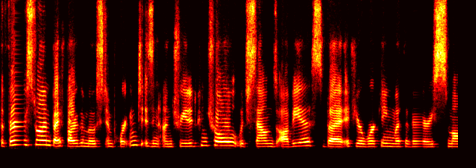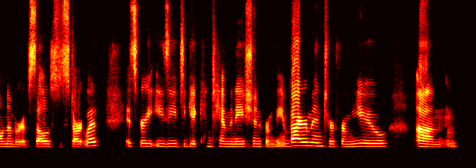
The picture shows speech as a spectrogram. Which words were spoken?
The first one, by far the most important, is an untreated control, which sounds obvious, but if you're working with a very small number of cells to start with, it's very easy to get contamination from the environment or from you. Um,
